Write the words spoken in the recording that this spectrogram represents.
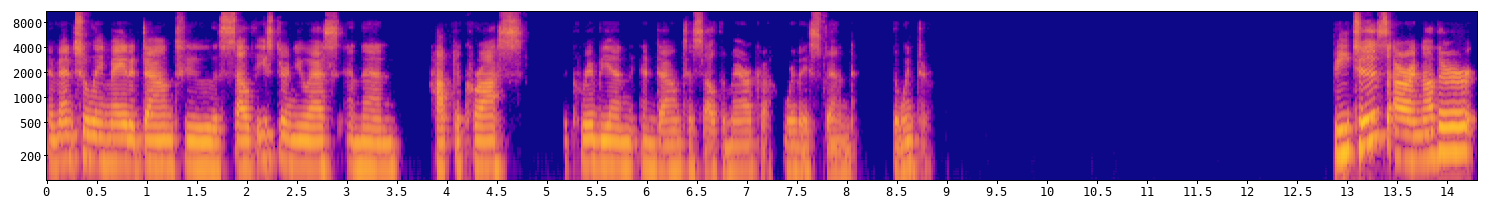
eventually made it down to the southeastern US and then hopped across the Caribbean and down to South America where they spend the winter. Beaches are another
